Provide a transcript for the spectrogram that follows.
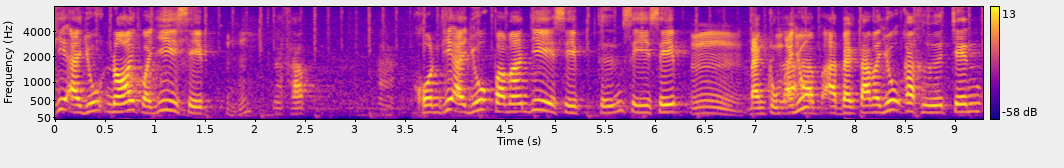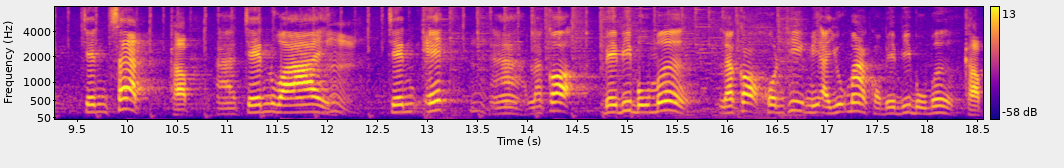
ที่อายุน้อยกว่าอือฮึ20นะครับอะคนที่อายุประมาณ 20 ถึง 40อืมแบ่งกลุ่มอายุะแบ่งตามอายุก็คือเจนGen Z ครับเจน Y อืม Gen X อ่าแล้วก็ baby boomer แล้วก็คนที่มีอายุมากกว่า baby boomer ครับ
